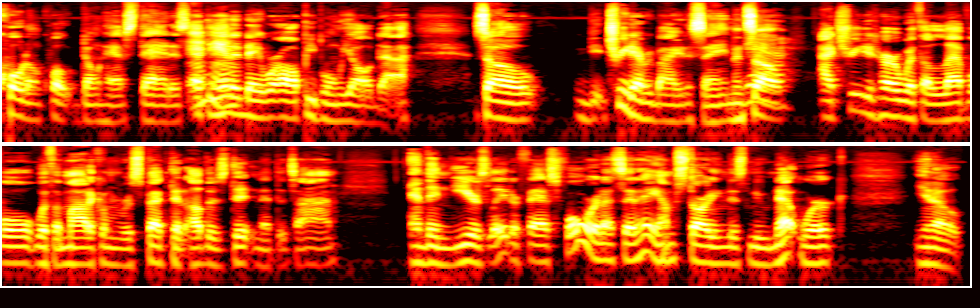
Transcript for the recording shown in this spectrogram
quote unquote don't have status. At the end of the day, we're all people and we all die. So treat everybody the same. And so I treated her with a level, with a modicum of respect that others didn't at the time. And then years later, fast forward, I said, Hey, I'm starting this new network. You know,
